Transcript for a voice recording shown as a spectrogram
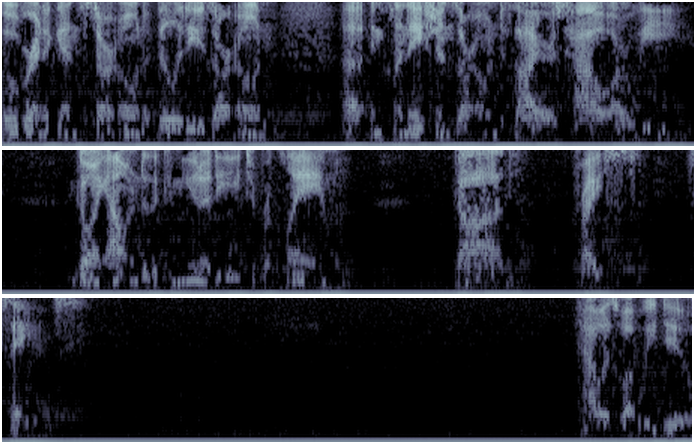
Over and against our own abilities, our own uh, inclinations, our own desires, how are we going out into the community to proclaim God, Christ saves? How is what we do.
